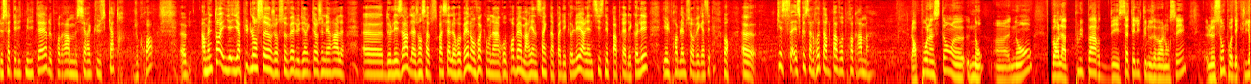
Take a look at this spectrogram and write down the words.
de satellite militaire, le programme Syracuse 4, je crois. Euh, en même temps, il n'y a, plus de lanceurs. Je recevais le directeur général de l'ESA, de l'Agence spatiale européenne. On voit qu'on a un gros problème. Ariane 5 n'a pas décollé, Ariane 6 n'est pas prêt à décoller. Il y a eu le problème sur Vega. Bon, est-ce que ça ne retarde pas votre programme? Alors pour l'instant, non. non. Bon, la plupart des satellites que nous avons annoncés le sont pour des clients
